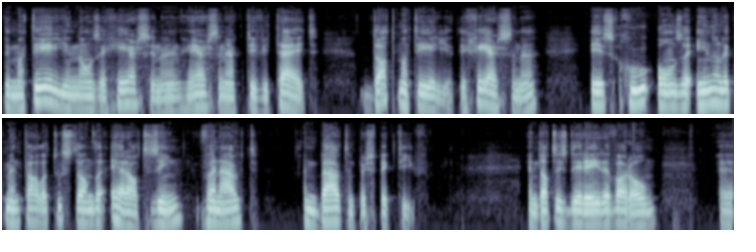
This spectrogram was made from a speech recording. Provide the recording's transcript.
de materie in onze hersenen, hersenactiviteit, dat materie, de hersenen, is hoe onze innerlijk mentale toestanden eruit zien vanuit een buitenperspectief. En dat is de reden waarom uh,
